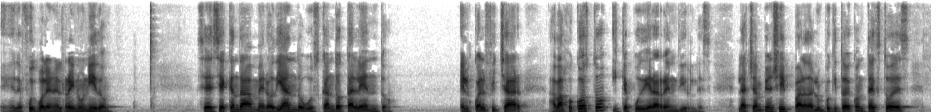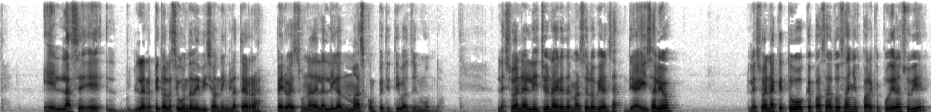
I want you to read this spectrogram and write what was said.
eh, de fútbol en el Reino Unido, se decía que andaba merodeando, buscando talento, el cual fichar a bajo costo y que pudiera rendirles. La Championship, para darle un poquito de contexto, es, eh, la, eh, le repito, la segunda división de Inglaterra, pero es una de las ligas más competitivas del mundo. ¿Le suena el Leeds United de Marcelo Bielsa? De ahí salió. ¿Le suena que tuvo que pasar dos años para que pudieran subir?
